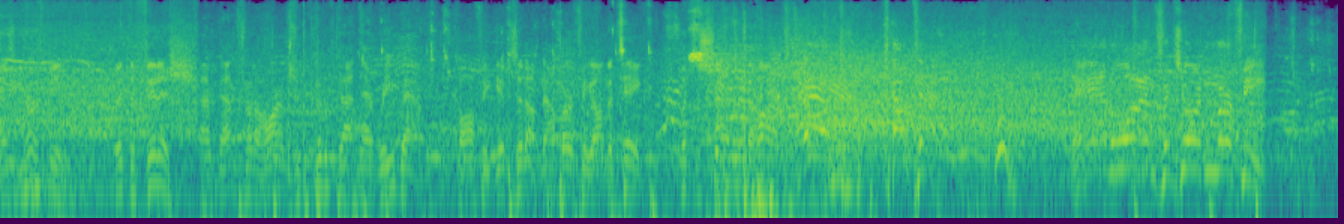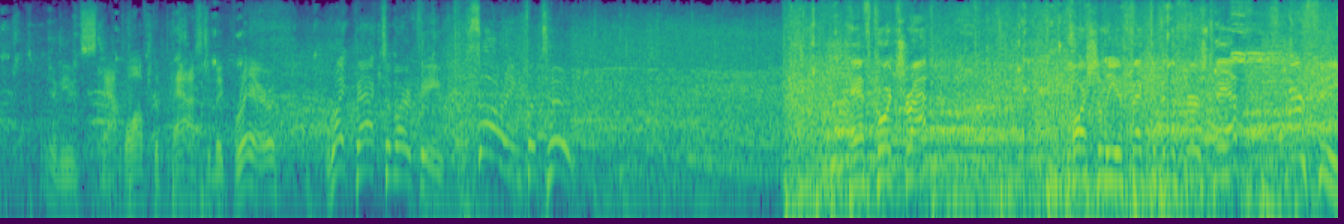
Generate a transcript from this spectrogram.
as Murphy with the finish. I've got in front of Haarms who could have gotten that rebound. Coffey gives it up. Now Murphy on the take. Puts his shoulder into Haarms. And count that. And one for Jordan Murphy. Didn't even snap off the pass to McBrayer. Right back to Murphy. Soaring for two. Half court trap. Partially effective in the first half. Murphy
